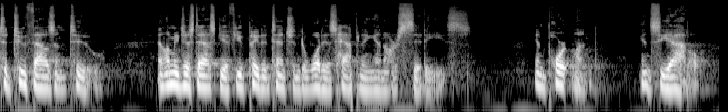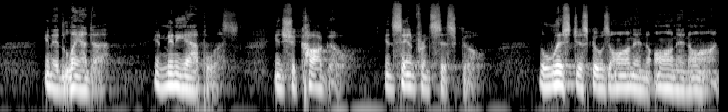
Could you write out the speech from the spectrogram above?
to 2002 and let me just ask you if you've paid attention to what is happening in our cities in Portland, in Seattle, in Atlanta, in Minneapolis, in Chicago, in San Francisco. The list just goes on and on and on.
